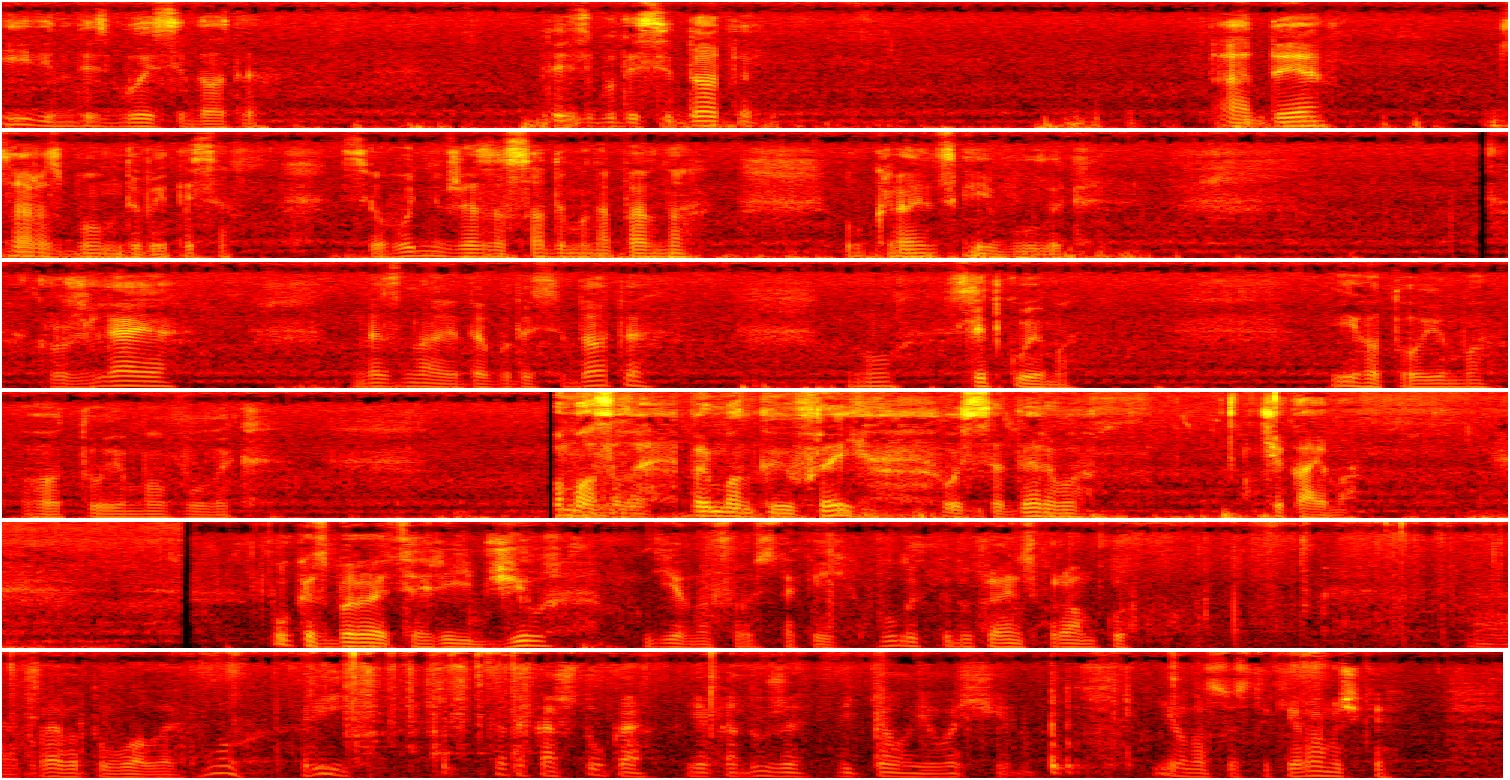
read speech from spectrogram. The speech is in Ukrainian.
І він десь буде сідати. Десь буде сідати. А де? Зараз будемо дивитися. Сьогодні вже засадимо, напевно, український вулик. Кружляє. Не знаю, де буде сідати. Ну, слідкуємо. І готуємо, готуємо вулик. Помазали приманкою фрей. Ось це дерево. Чекаємо. Поки збирається грій бджіл, є в нас ось такий вулик під українську рамку. Е, Приготували. Ну, рій. Це така штука, яка дуже відтягує ващину. Є у нас ось такі рамочки,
